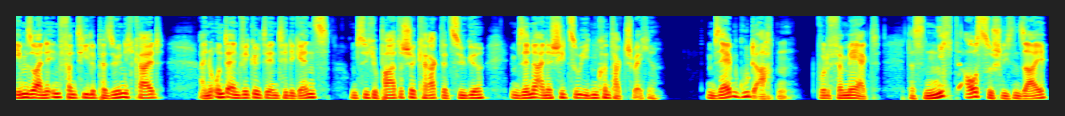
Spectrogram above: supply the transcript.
Ebenso eine infantile Persönlichkeit, eine unterentwickelte Intelligenz und psychopathische Charakterzüge im Sinne einer schizoiden Kontaktschwäche. Im selben Gutachten wurde vermerkt, dass nicht auszuschließen sei,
